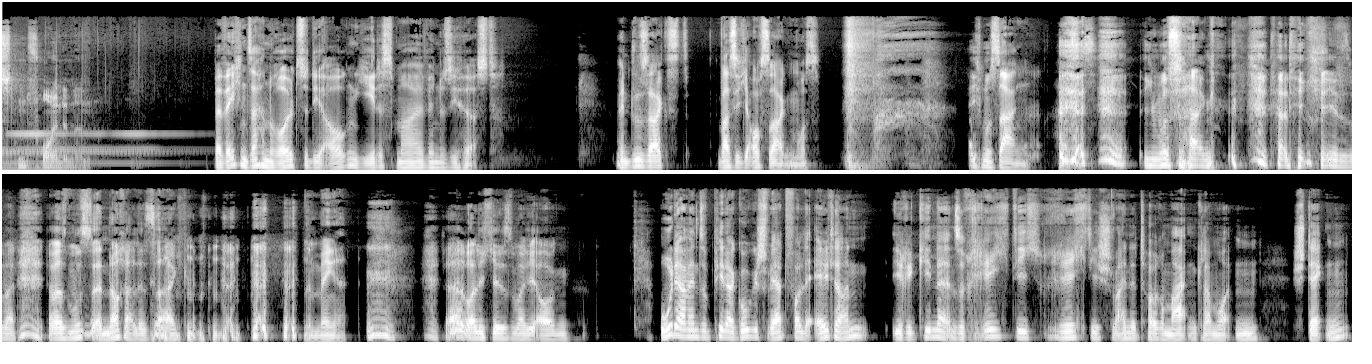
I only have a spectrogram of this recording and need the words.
Besten Freundinnen. Bei welchen Sachen rollst du die Augen jedes Mal, wenn du sie hörst? Wenn du sagst, was ich auch sagen muss. Ich muss sagen, Ich muss sagen, da denke ich mir jedes Mal, ja, was musst du denn noch alles sagen? eine Menge. Da rolle ich jedes Mal die Augen. Oder wenn so pädagogisch wertvolle Eltern ihre Kinder in so richtig, richtig schweineteure Markenklamotten stecken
